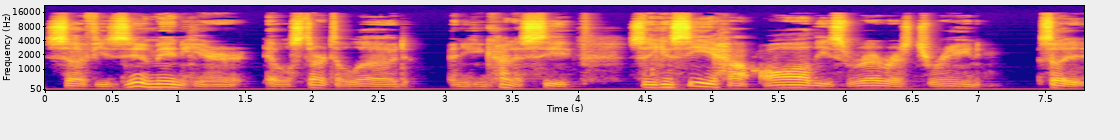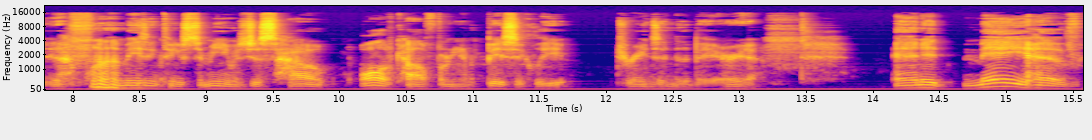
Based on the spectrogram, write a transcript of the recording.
So if you zoom in here, it will start to load and you can kind of see. So you can see how all these rivers drain. So one of the amazing things to me was just how all of California basically drains into the Bay Area. And it may have,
